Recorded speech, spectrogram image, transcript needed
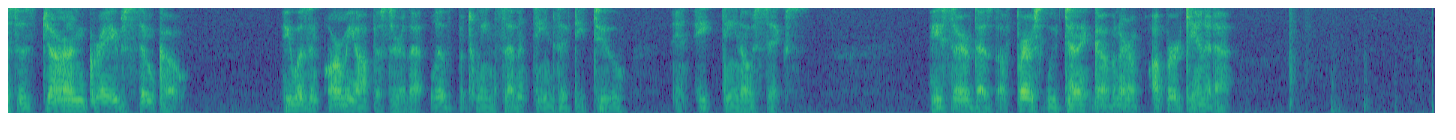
This is John Graves Simcoe. He was an army officer that lived between 1752 and 1806. He served as the first lieutenant governor of Upper Canada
